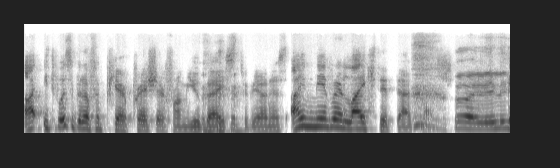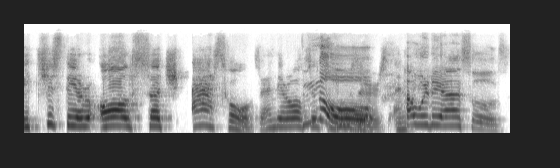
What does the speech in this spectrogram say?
Uh, it was a bit of a peer pressure from you guys, to be honest. I never liked it that much. Oh, really? It's just they're all such assholes and they're all such no. losers. And how are they assholes?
